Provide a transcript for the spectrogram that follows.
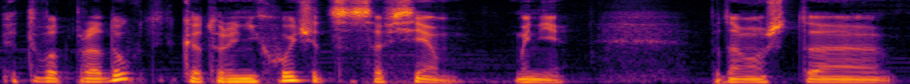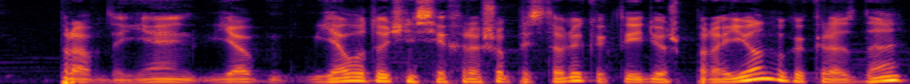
это вот продукт, который не хочется совсем мне. Потому что, правда, я, я, я вот очень себе хорошо представляю, как ты идешь по району как раз, да,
